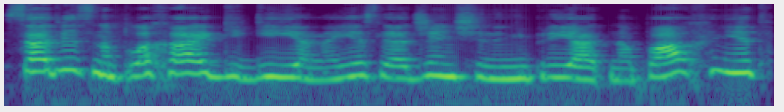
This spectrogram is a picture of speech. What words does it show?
Соответственно, плохая гигиена. Если от женщины неприятно пахнет,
